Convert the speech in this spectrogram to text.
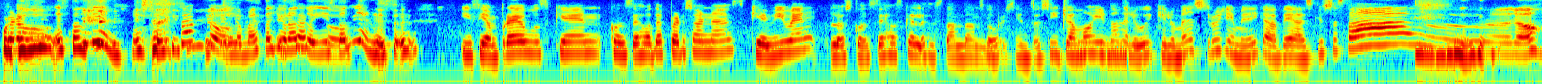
Porque Pero- estás bien. Estás, Exacto, La mamá está llorando y estás bien. Y siempre busquen consejos de personas que viven los consejos que les están dando. 100%. Sí, yo amo ir donde Luis que lo me destruya y me diga, vea, es que usted está... No.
